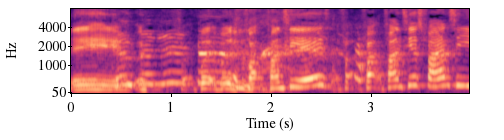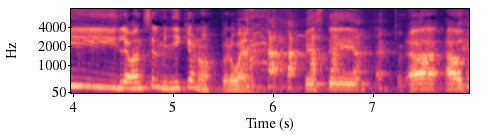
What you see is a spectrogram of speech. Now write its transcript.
Eh, ¡El eh, pues, pues, fa- fancy es fa- fa- fancy es fancy y levantes el meñique o no, pero bueno. Este, ah, ah, ok.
